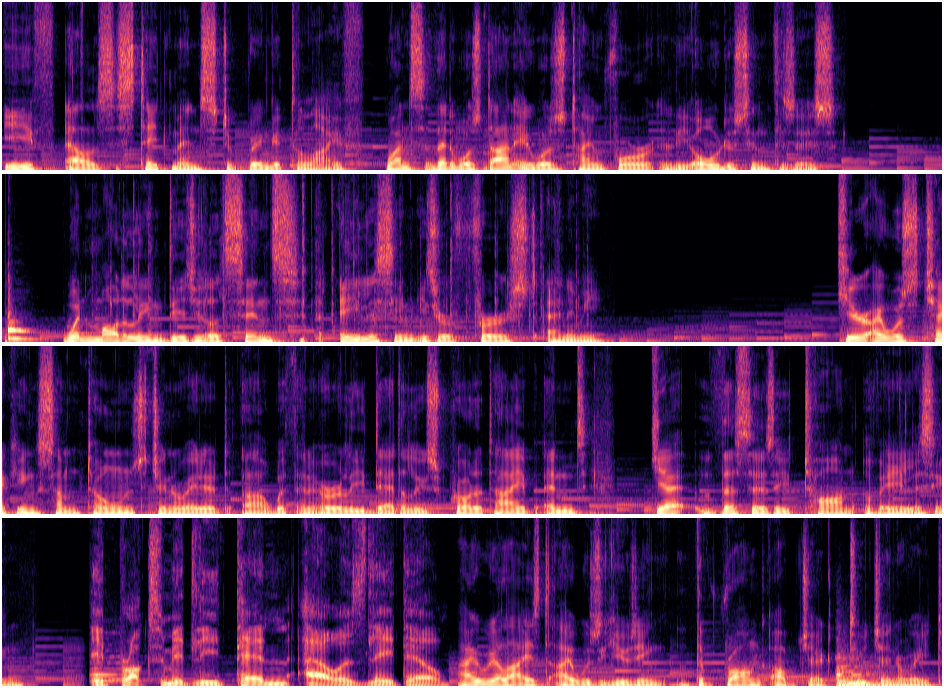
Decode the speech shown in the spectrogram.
if-else statements to bring it to life. Once that was done, it was time for the audio synthesis. When modeling digital synths, aliasing is your first enemy. Here I was checking some tones generated uh, with an early Daedalus prototype and yeah, this is a ton of aliasing. Approximately 10 hours later, I realized I was using the wrong object to generate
